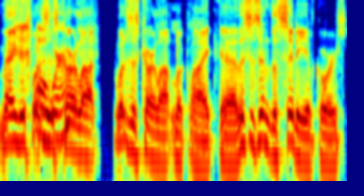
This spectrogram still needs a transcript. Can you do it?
Magnus, what does Oh, this worm? car lot? What does this car lot look like? Uh, this is in the city, of course.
